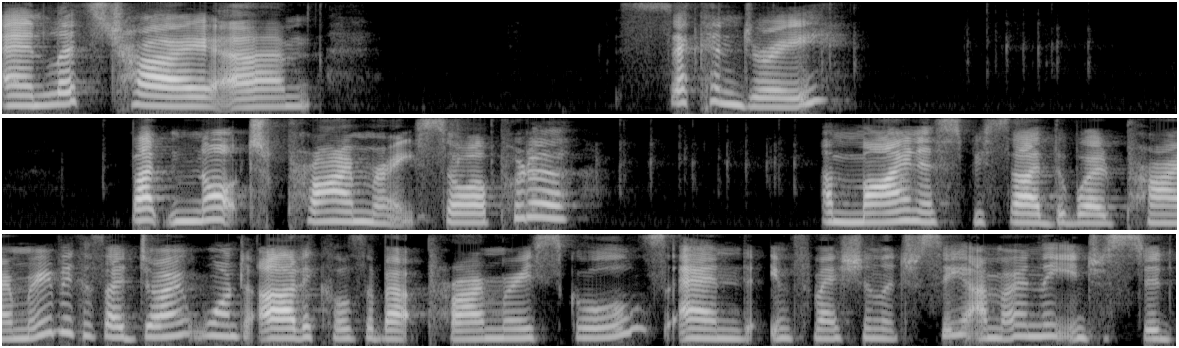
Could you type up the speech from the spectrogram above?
and let's try um, secondary, but not primary. So I'll put a, a minus beside the word primary because I don't want articles about primary schools and information literacy. I'm only interested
